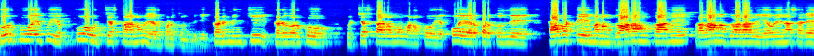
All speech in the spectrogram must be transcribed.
తూర్పు వైపు ఎక్కువ ఉచ్చస్థానం ఏర్పడుతుంది. ఇక్కడి నుంచి ఇక్కడి వరకు ఉచ్చస్థానము మనకు ఎక్కువ ఏర్పడుతుంది. కాబట్టి మనం ద్వారం కానీ ప్రధాన ద్వారాలు ఏవైనా సరే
